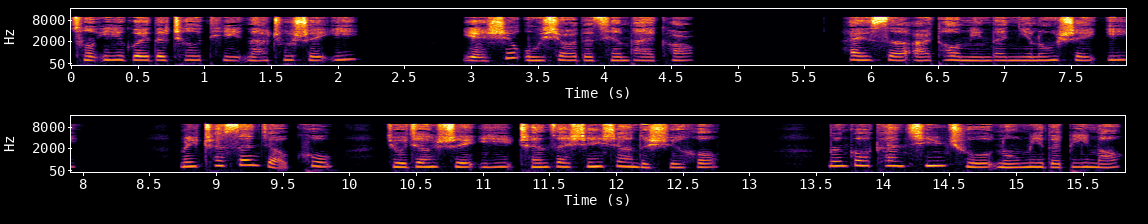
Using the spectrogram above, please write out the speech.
从衣柜的抽屉拿出睡衣，也是无袖的前排扣。黑色而透明的尼龙睡衣，没穿三角裤就将睡衣穿在身上的时候，能够看清楚浓密的鼻毛，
